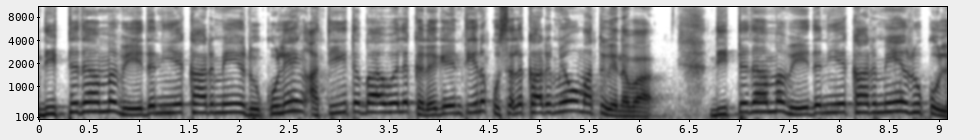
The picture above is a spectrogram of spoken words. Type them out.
දිට්ඨ ධම්ම වේදනීය කර්මයේ රුකුලෙන් අතීත භවවල කරගෙන තියෙන කුසල කර්මයෝ මතුවෙනවා. දිට්ට ධම්ම වේදනීය කර්මයේ රුකුල.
